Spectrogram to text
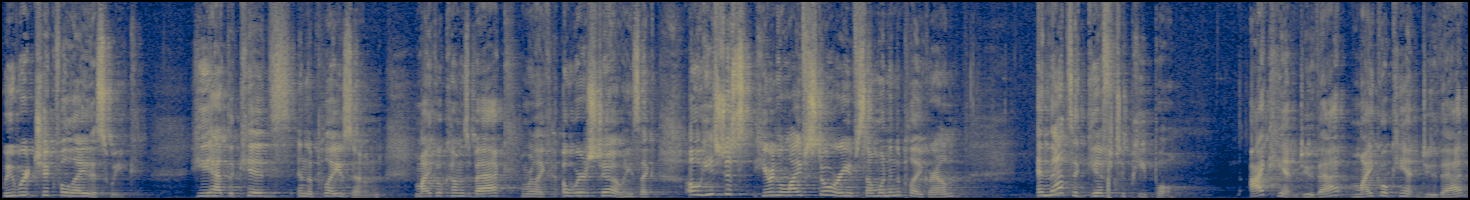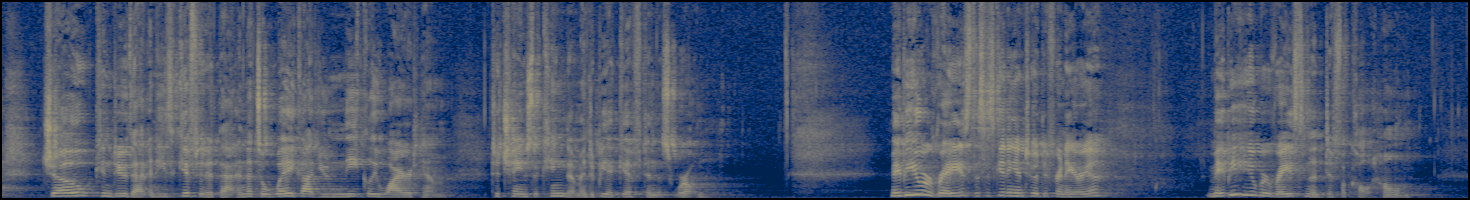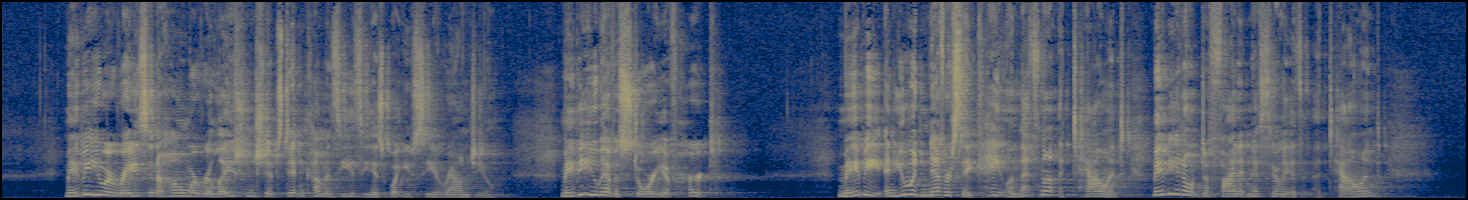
We were at Chick fil A this week. He had the kids in the play zone. Michael comes back, and we're like, Oh, where's Joe? And he's like, Oh, he's just hearing the life story of someone in the playground. And that's a gift to people. I can't do that. Michael can't do that. Joe can do that, and he's gifted at that. And that's a way God uniquely wired him to change the kingdom and to be a gift in this world. Maybe you were raised, this is getting into a different area. Maybe you were raised in a difficult home. Maybe you were raised in a home where relationships didn't come as easy as what you see around you. Maybe you have a story of hurt. Maybe, and you would never say, Katelyn, that's not a talent. Maybe you don't define it necessarily as a talent,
